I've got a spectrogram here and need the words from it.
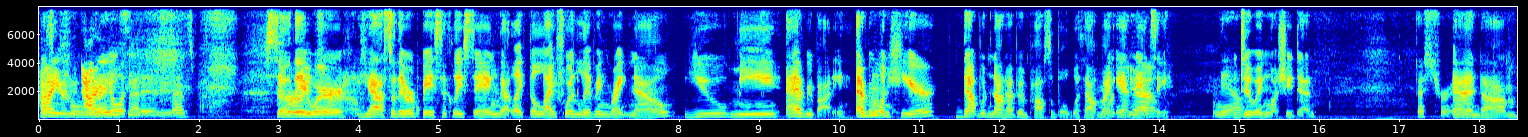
I That's don't even. I don't even know what that crazy. That's. so they were yeah so they were basically saying that like the life we're living right now you me everybody everyone here that would not have been possible without my With- aunt yeah. nancy Yeah. doing what she did That's true. and um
